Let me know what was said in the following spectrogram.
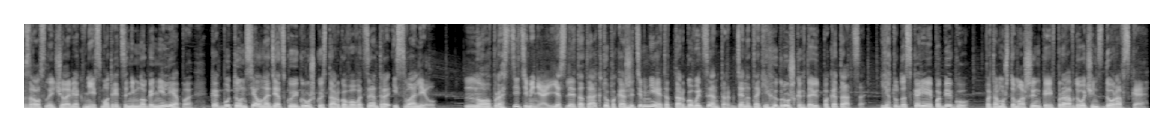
Взрослый человек в ней смотрится немного нелепо, как будто он сел на детскую игрушку из торгового центра и свалил. Но простите меня, если это так, то покажите мне этот торговый центр, где на таких игрушках дают покататься. Я туда скорее побегу, потому что машинка и вправду очень здоровская.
